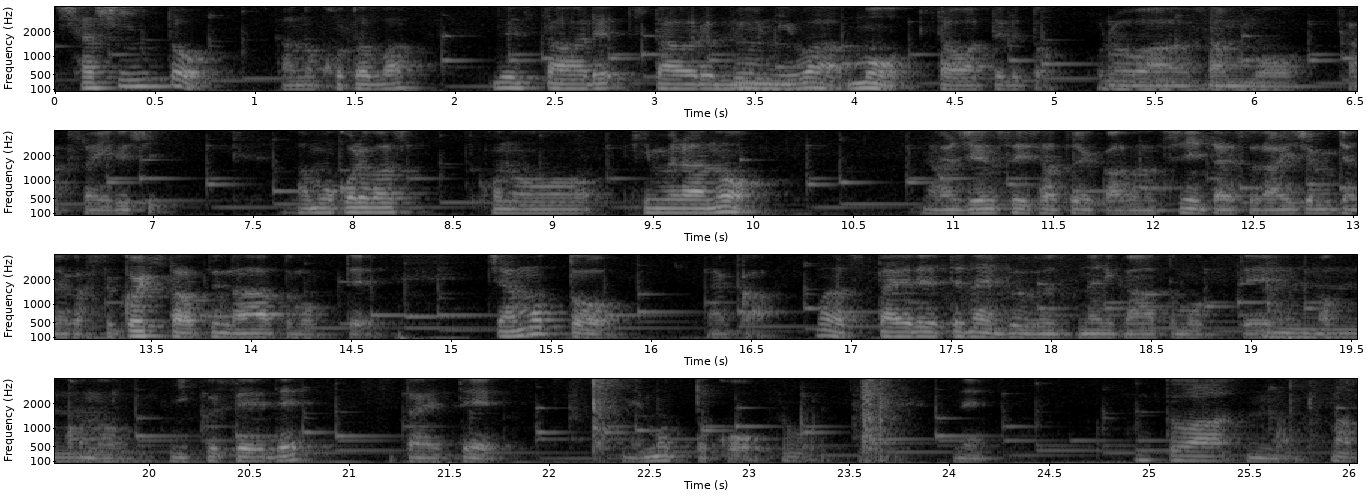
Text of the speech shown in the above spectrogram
写真とあの言葉で伝わる伝わる分にはもう伝わってると、フォロワーさんもたくさんいるし、あもうこれはこの木村のなんか純粋さというかその土に対する愛情みたいなのがすごい伝わってるなと思って。じゃあもっとなんかまだ伝えれてない部分って何かなと思って、うん。まあ、この肉声で伝えて、ね、もっとこそう。うね、本当は、うん、まあ、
